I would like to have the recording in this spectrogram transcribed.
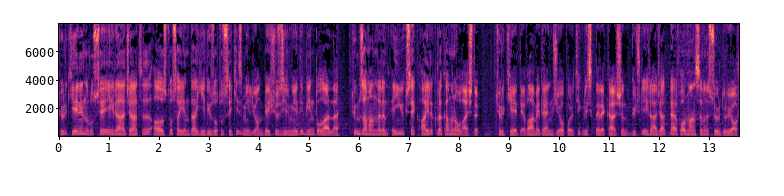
Türkiye'nin Rusya'ya ihracatı Ağustos ayında 738 milyon 527 bin dolarla tüm zamanların en yüksek aylık rakamına ulaştı. Türkiye devam eden jeopolitik risklere karşın güçlü ihracat performansını sürdürüyor.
